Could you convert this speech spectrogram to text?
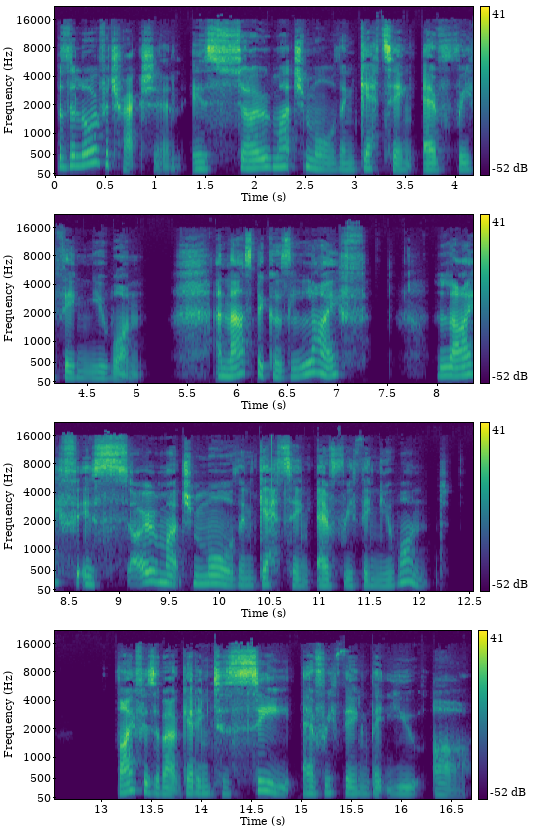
But the law of attraction is so much more than getting everything you want. And that's because life, life is so much more than getting everything you want. Life is about getting to see everything that you are.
